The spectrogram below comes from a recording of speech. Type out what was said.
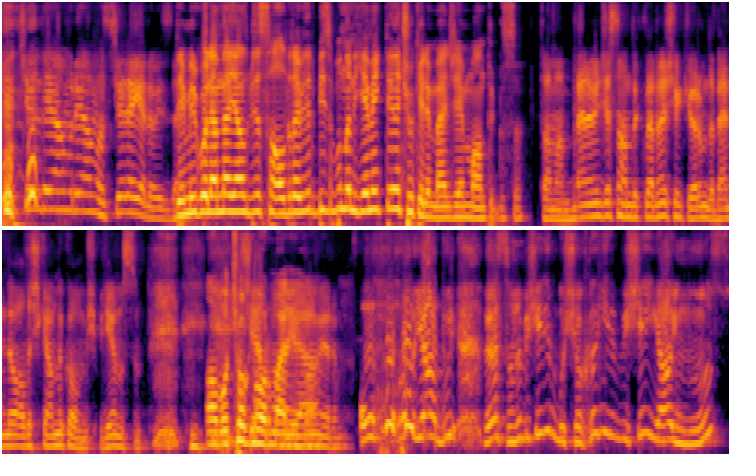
gel. Çölde yağmur yağmaz. Çöle gel o yüzden. demir golemler yalnız bize saldırabilir. Biz bunların yemeklerine çökelim bence en mantıklısı. tamam. Ben önce sandıklarına çöküyorum da bende o alışkanlık olmuş biliyor musun? Abi o çok Şey normal yapmadan ya. Yapamıyorum. Oho ya bu ya sana bir şey diyeyim bu şaka gibi bir şey ya Yunus.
